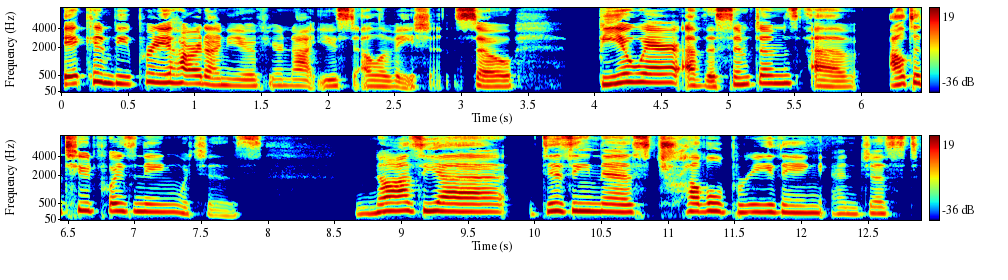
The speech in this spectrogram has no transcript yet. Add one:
it can be pretty hard on you if you're not used to elevation. So be aware of the symptoms of altitude poisoning, which is nausea, dizziness, trouble breathing, and just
